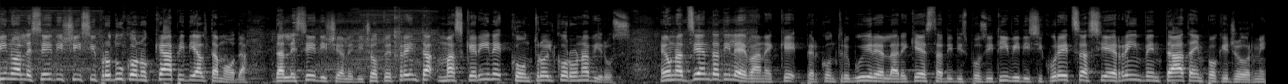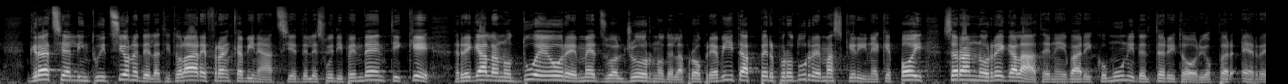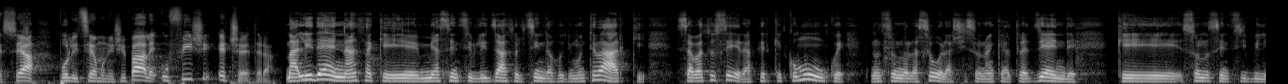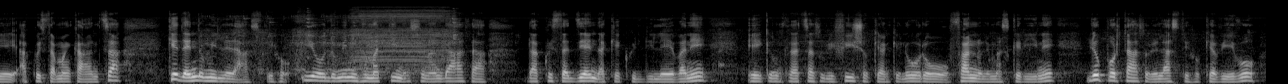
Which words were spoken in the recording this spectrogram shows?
Fino alle 16 si producono capi di alta moda, dalle 16 alle 18.30 mascherine contro il coronavirus. È un'azienda di Levane che, per contribuire alla richiesta di dispositivi di sicurezza, si è reinventata in pochi giorni, grazie all'intuizione della titolare Franca Binazzi e delle sue dipendenti che regalano due ore e mezzo al giorno della propria vita per produrre mascherine che poi saranno regalate nei vari comuni del territorio per RSA, Polizia Municipale, uffici, eccetera. Ma l'idea è nata che mi ha sensibilizzato il sindaco di Montevarchi sabato sera perché comunque non sono la sola, ci sono anche altre aziende che sono sensibili a questa mancanza chiedendomi l'elastico. Io domenica mattina sono andata da questa azienda che è qui di Levane e che è un calzaturificio che anche loro fanno le mascherine, gli ho portato l'elastico che avevo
